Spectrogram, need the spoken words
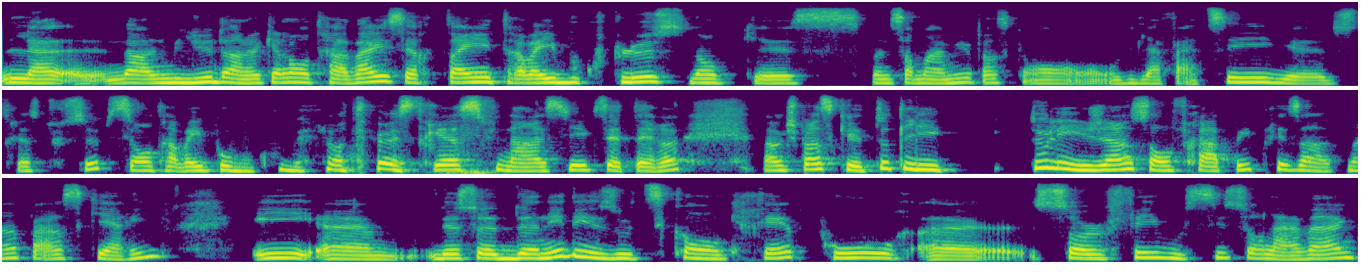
dans le milieu dans lequel on travaille, certains travaillent beaucoup plus, donc euh, c'est pas nécessairement mieux parce qu'on vit de la fatigue, du stress, tout ça. Puis si on travaille pas beaucoup, ben, on a un stress financier, etc. Donc, je pense que les, tous les gens sont frappés présentement par ce qui arrive et de se donner des outils concrets pour surfer aussi sur la vague,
